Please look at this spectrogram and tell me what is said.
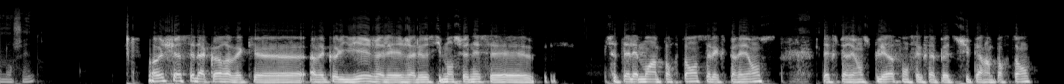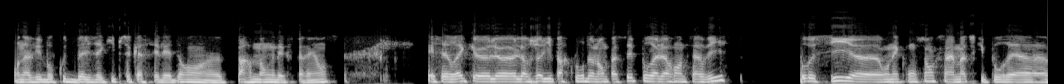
on enchaîne. Ouais, je suis assez d'accord avec avec Olivier j'allais j'allais aussi mentionner ces, cet élément important c'est l'expérience l'expérience playoff on sait que ça peut être super important on a vu beaucoup de belles équipes se casser les dents euh, par manque d'expérience. Et c'est vrai que le, leur joli parcours de l'an passé pourrait leur rendre service. Aussi, euh, on est conscient que c'est un match qui pourrait euh,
